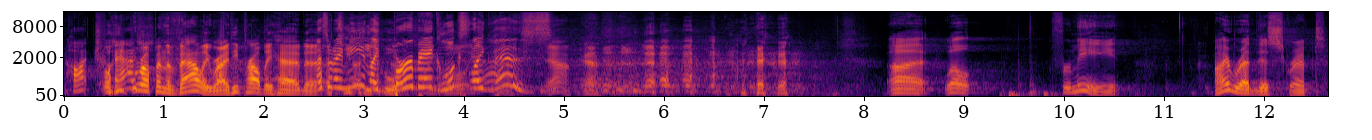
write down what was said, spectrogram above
hot trash. Well, he grew up in the valley, right? He probably had. A, That's what I mean. tiki Like pool Burbank swimming looks pool. like this. Yeah, yeah. Uh, well, for me, I read this script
